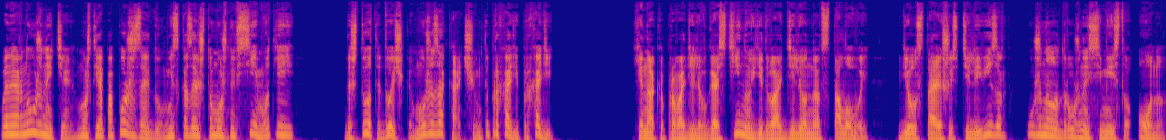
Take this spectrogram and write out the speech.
«Вы, наверное, ужинаете? Может, я попозже зайду? Мне сказали, что можно в семь, вот я и...» «Да что ты, дочка, мы уже заканчиваем. Ты проходи, проходи». Хинака проводили в гостиную, едва отделенную от столовой, где, уставившись в телевизор, ужинало дружное семейство Оно.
